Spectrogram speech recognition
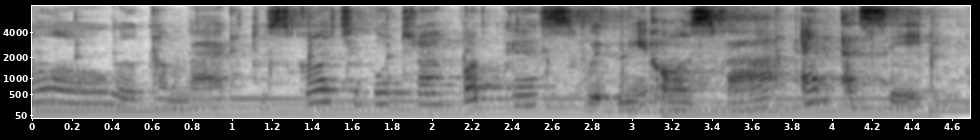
Hello, welcome back to Sekolah Ciputra Podcast with me Osva and Asik.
